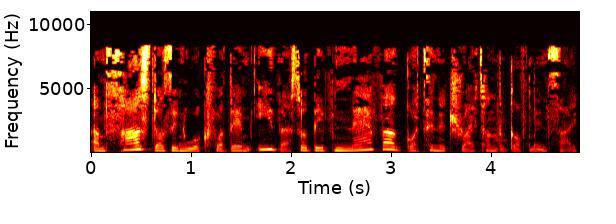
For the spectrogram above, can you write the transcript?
Um, SARS doesn't work for them either. So they've never gotten it right on the government side.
